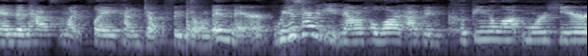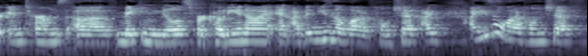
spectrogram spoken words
and then have some like play kind of junk food thrown in there. We just haven't eaten out a whole lot. I've been cooking a lot more here in terms of making meals for Cody and I and I've been using a lot of Home Chef. I, I use a lot of Home Chef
